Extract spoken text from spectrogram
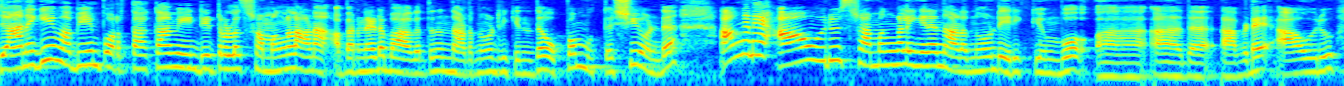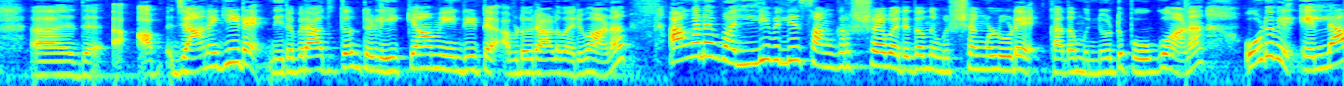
ജാനകിയും അബിയും പുറത്താക്കാൻ വേണ്ടിയിട്ടുള്ള ശ്രമങ്ങളാണ് അപർണയുടെ ഭാഗത്ത് നിന്ന് നടന്നുകൊണ്ടിരിക്കുന്നത്. ഒപ്പം മുത്തശ്ശിയുണ്ട്. അങ്ങനെ ആ ഒരു ശ്രമങ്ങൾ ഇങ്ങനെ നടന്നുകൊണ്ടിരിക്കുമ്പോൾ അത് അവിടെ ആ ഒരു ഇത് ജാനകിയുടെ നിരപരാധിത്വം തെളിയിക്കാൻ വേണ്ടിയിട്ട് അവിടെ ഒരാൾ വരുവാണ്. അങ്ങനെ വലിയ വലിയ സംഘർഷഭരിത നിമിഷങ്ങളിലൂടെ കഥ മുന്നോട്ട് പോകുകയാണ് ഒടുവിൽ എല്ലാ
